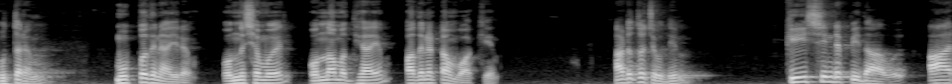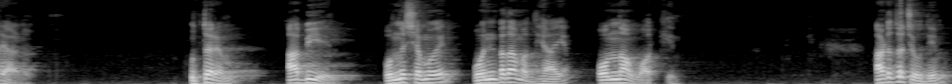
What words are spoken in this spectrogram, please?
ഉത്തരം മുപ്പതിനായിരം. ഒന്ന് ശമുവേൽ ഒന്നാം അധ്യായം പതിനെട്ടാം വാക്യം. അടുത്ത ചോദ്യം കീശിന്റെ പിതാവ് ആരാണ്? ഉത്തരം അബിയേൽ. ഒന്ന് ശമുവേൽ ഒൻപതാം അധ്യായം ഒന്നാം വാക്യം. അടുത്ത ചോദ്യം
